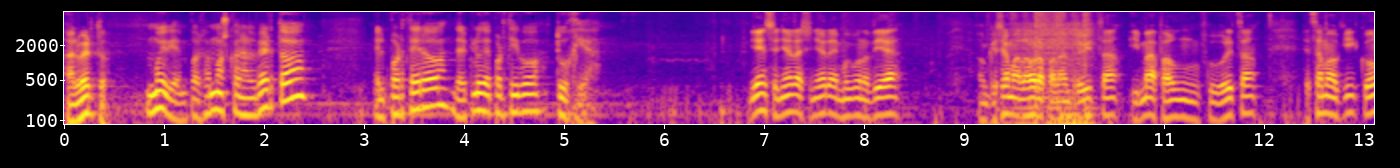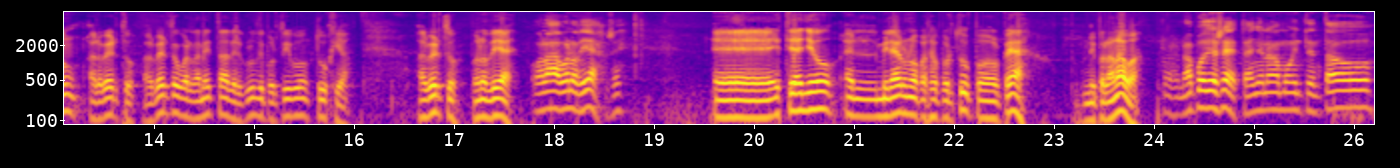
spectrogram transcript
Alberto. Muy bien, pues vamos con Alberto, el portero del Club Deportivo Tugia. Bien, señoras y señores, muy buenos días aunque sea mala hora para la entrevista y más para un futbolista, estamos aquí con Alberto, Alberto Guardameta del Club Deportivo Tugia. Alberto, buenos días. Hola, buenos días, José. Eh, este año el milagro no ha pasado por tú, por PEA, ni por la Nava. Pues no ha podido ser, este año no hemos intentado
